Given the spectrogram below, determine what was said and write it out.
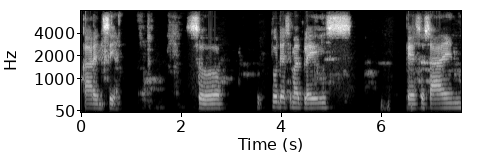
currency. So, two decimal place, peso sign.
